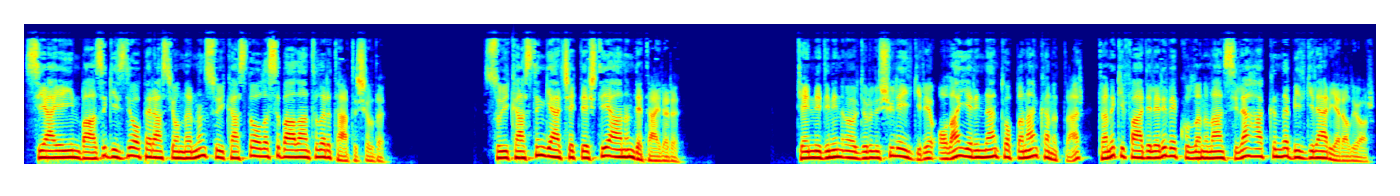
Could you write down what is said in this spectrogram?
CIA'in bazı gizli operasyonlarının suikastla olası bağlantıları tartışıldı. Suikastın gerçekleştiği anın detayları Kennedy'nin öldürülüşüyle ilgili olay yerinden toplanan kanıtlar, tanık ifadeleri ve kullanılan silah hakkında bilgiler yer alıyor.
